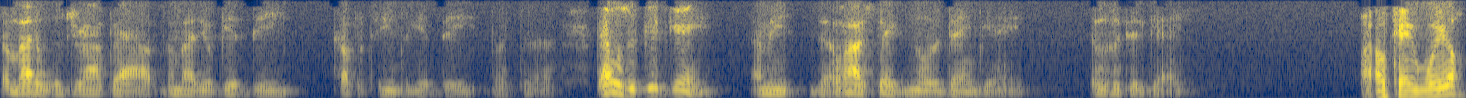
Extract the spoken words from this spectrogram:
somebody will drop out. Somebody will get beat. A couple of teams will get beat. But uh, that was a good game. I mean, the Ohio State Notre Dame game. It was a good game. Okay, Will.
